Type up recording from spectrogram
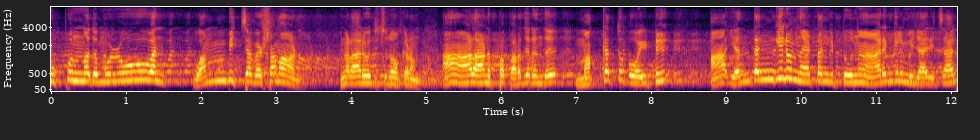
തുപ്പുന്നത് മുഴുവൻ വമ്പിച്ച വിഷമാണ്. നിങ്ങൾ ആലോചിച്ച് നോക്കണം. ആ ആളാണ് ഇപ്പൊ പറഞ്ഞിരുന്നത് മക്കത്ത് പോയിട്ട് ആ എന്തെങ്കിലും നേട്ടം കിട്ടുമെന്ന് ആരെങ്കിലും വിചാരിച്ചാൽ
